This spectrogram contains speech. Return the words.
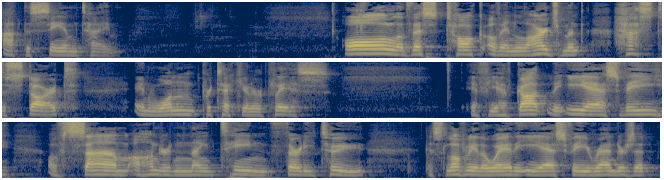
at the same time. All of this talk of enlargement has to start in one particular place. If you have got the ESV of Psalm 119:32, it's lovely the way the ESV renders it. It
